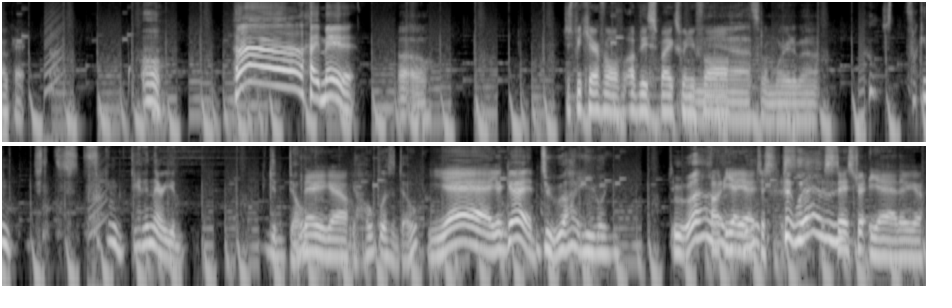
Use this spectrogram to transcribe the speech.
Okay. Oh. Ah, I made it. Uh-oh. Just be careful of these spikes when you fall. Yeah, that's what I'm worried about. Just fucking, just, just fucking get in there, you, you dope. There you go. You hopeless dope. Yeah, you're good. Do I? Oh, yeah, yeah. Just stay straight. Yeah, there you go.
